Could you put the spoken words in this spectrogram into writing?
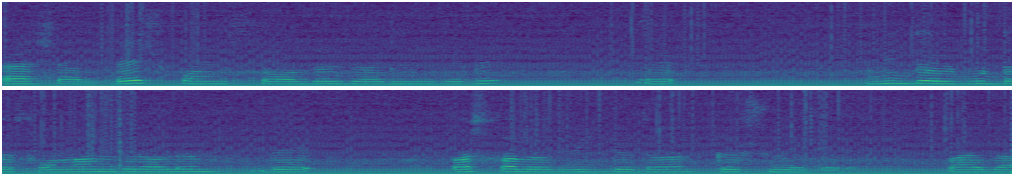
Arkadaşlar 5 point oldu gördüğünüz gibi. E, videoyu burada sonlandıralım ve başka bir videoda görüşmek üzere. Bay bay.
